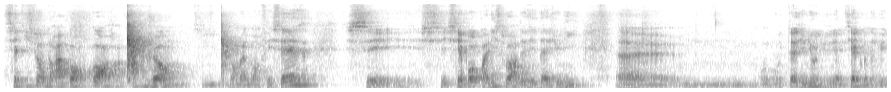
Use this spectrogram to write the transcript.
cette histoire de rapport or-argent qui normalement fait 16, c'est propre à l'histoire des États-Unis. Aux États-Unis, au XIXe siècle, on avait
